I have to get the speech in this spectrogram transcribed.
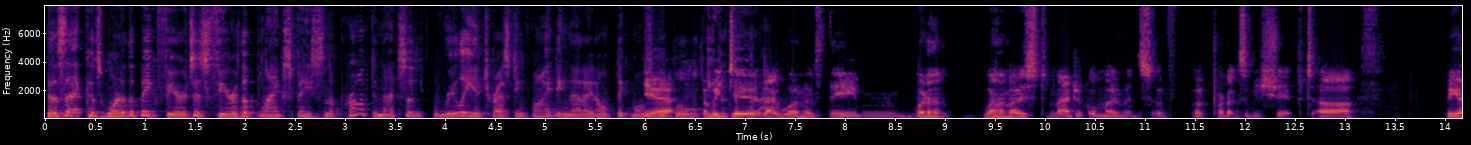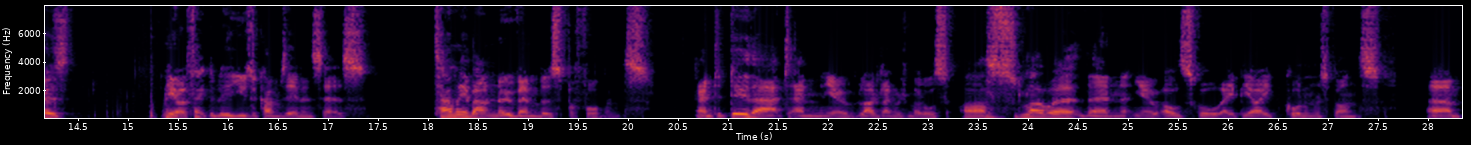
Does that because one of the big fears is fear of the blank space in the prompt, and that's a really interesting finding that I don't think most yeah. people. And we do like one of the one of the one of the most magical moments of of products that we shipped are because you know effectively the user comes in and says, "Tell me about November's performance." And to do that, and you know, large language models are slower than you know old school API call and response. Um,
